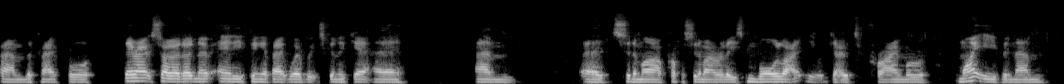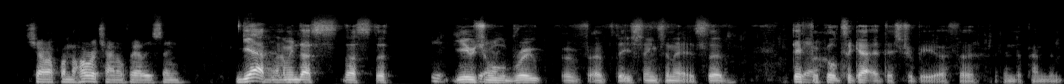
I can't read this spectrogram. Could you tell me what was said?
um, looking out for. They're outside. I don't know anything about whether it's going to get a, um, a cinema, a proper cinema release. More likely it would go to Prime, or might even um, show up on the horror channel fairly soon. Yeah, Um, I mean that's that's the usual route of, of these things, isn't it? It's uh, difficult to get a distributor for independent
